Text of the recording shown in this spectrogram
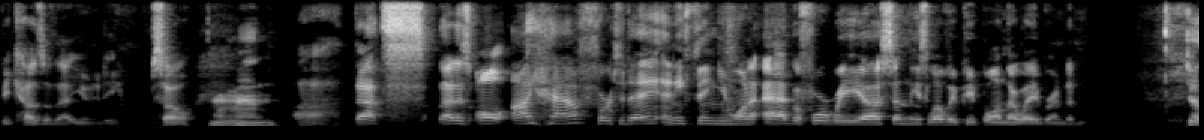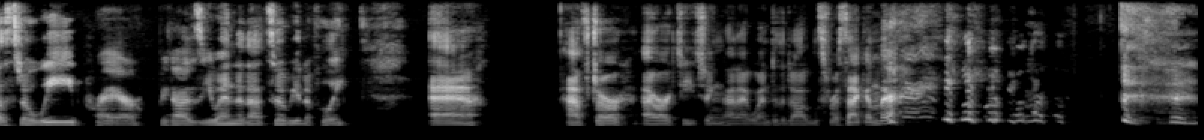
because of that unity. So Amen. uh, that's that is all I have for today. Anything you want to add before we uh, send these lovely people on their way, Brendan? Just a wee prayer, because you ended that so beautifully. Uh, after our teaching, and I went to the dogs for a second there.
